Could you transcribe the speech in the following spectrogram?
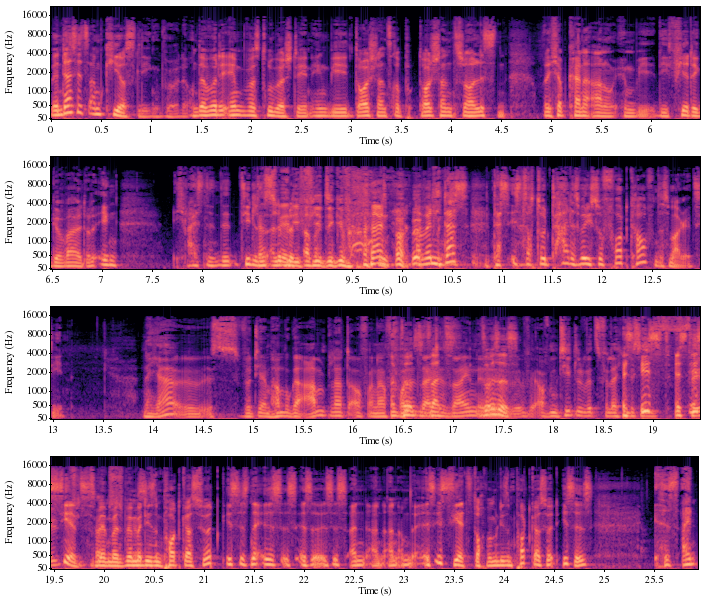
wenn das jetzt am Kiosk liegen würde und da würde irgendwas drüber stehen, irgendwie Deutschlands, Deutschlands Journalisten oder ich habe keine Ahnung, irgendwie die vierte Gewalt oder irgend, ich weiß nicht, der Titel Das ist alle blöd, die vierte aber, Gewalt. Nein, aber wenn das, das ist doch total, das würde ich sofort kaufen, das Magazin. Naja, äh, es wird ja im Hamburger Abendblatt auf einer Also, Vollseite das- sein. so ist Äh, es. Auf dem Titel wird es vielleicht ein Es bisschen ist, es ist jetzt, wenn man, wenn man diesen Podcast hört, ist es, es ist, es ist, es ist ein, ein, ein, es ist jetzt doch, wenn man diesen Podcast hört, ist es, es ist ein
